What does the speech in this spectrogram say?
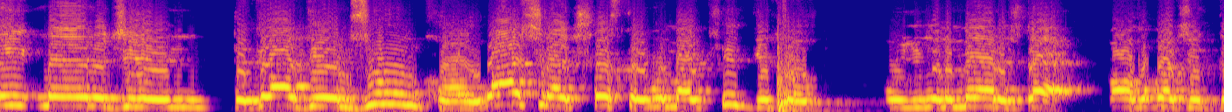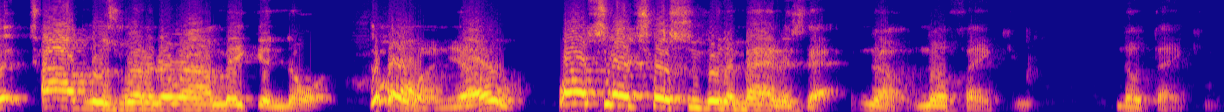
ain't managing the goddamn Zoom call, why should I trust that when my kid gets well, you're going to manage that? A whole bunch of toddlers running around making noise. Come on, yo. Why should I trust you're going to manage that? No, no, thank you. No, thank you.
